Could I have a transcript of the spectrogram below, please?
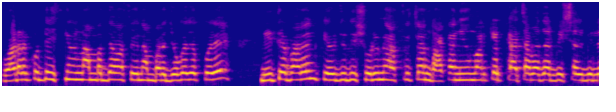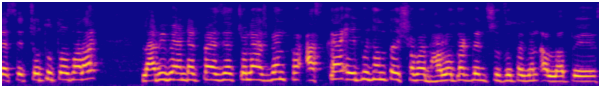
অর্ডার করতে স্ক্রিনের নাম্বার দেওয়া আছে ওই নাম্বারে যোগাযোগ করে নিতে পারেন। কেউ যদি শোরুমে আসতে চান ঢাকা নিউ মার্কেট কাঁচা বাজার বিশ্বাস বিলাসের চতুর্থ তলায় লাবিবা এন্টারপ্রাইজে চলে আসবেন। তো আজকে এই পর্যন্তই। সবাই ভালো থাকবেন সুস্থ থাকবেন। আল্লাহ হাফেজ।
